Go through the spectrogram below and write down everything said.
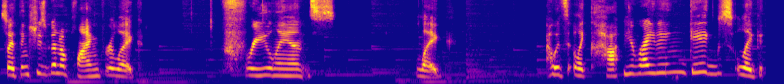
So I think she's been applying for like freelance like I would say like copywriting gigs, like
